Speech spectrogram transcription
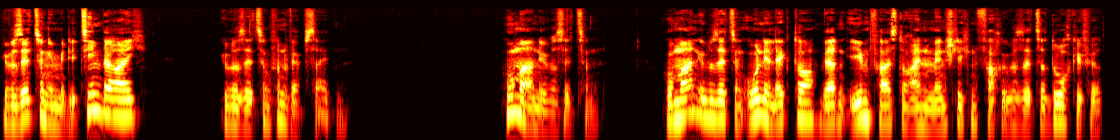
Übersetzung im Medizinbereich, Übersetzung von Webseiten. Humanübersetzung Romanübersetzung ohne Lektor werden ebenfalls durch einen menschlichen Fachübersetzer durchgeführt.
